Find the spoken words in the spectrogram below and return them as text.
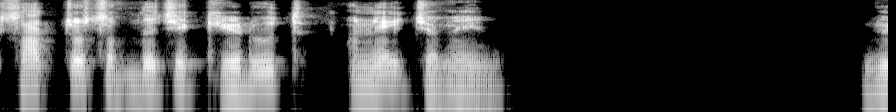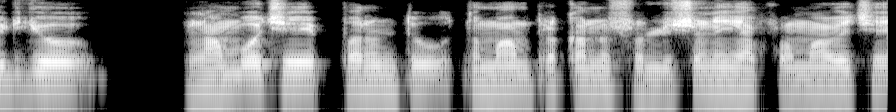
સાચો શબ્દ છે ખેડૂત અને જમીન. વીડિયો લાંબો છે, પરંતુ તમામ પ્રકારનું સોલ્યુશન અહીં આપવામાં આવે છે.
